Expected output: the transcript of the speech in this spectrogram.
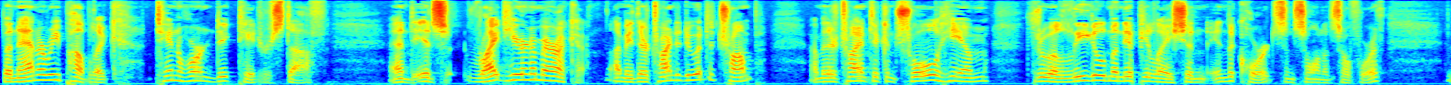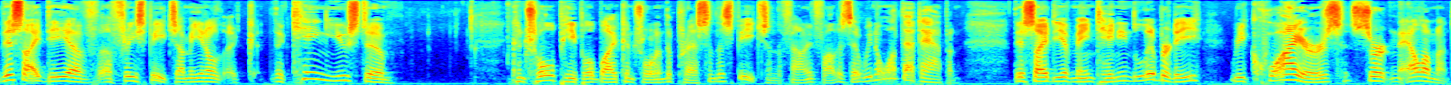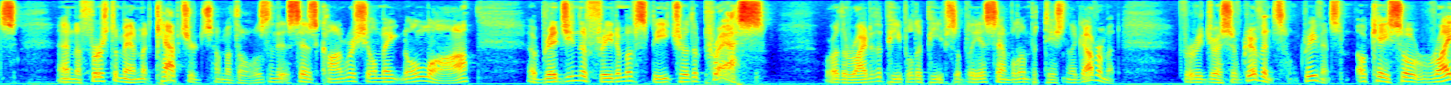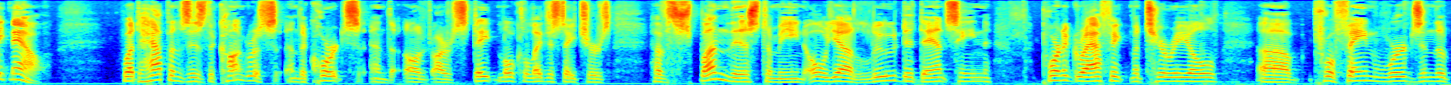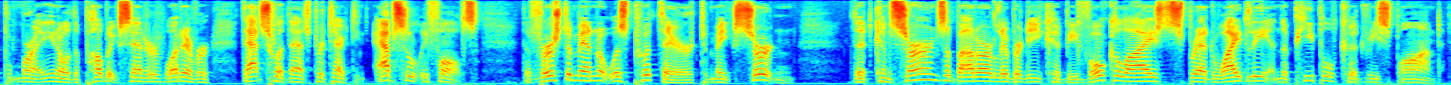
banana republic, tin horn dictator stuff, and it's right here in America. I mean, they're trying to do it to Trump. I mean, they're trying to control him through a legal manipulation in the courts and so on and so forth. This idea of, of free speech. I mean, you know, the king used to control people by controlling the press and the speech, and the founding fathers said we don't want that to happen this idea of maintaining liberty requires certain elements. And the First Amendment captured some of those, and it says Congress shall make no law abridging the freedom of speech or the press, or the right of the people to peaceably assemble and petition the government for redress of grievance. grievance. Okay, so right now, what happens is the Congress and the courts and the, uh, our state and local legislatures have spun this to mean, oh yeah, lewd dancing, pornographic material, uh, profane words in the you know the public center, whatever. That's what that's protecting. Absolutely false. The First Amendment was put there to make certain that concerns about our liberty could be vocalized, spread widely, and the people could respond.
